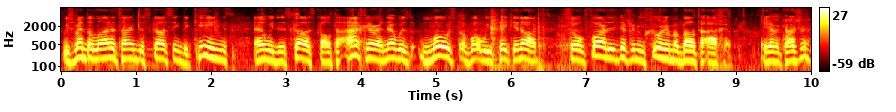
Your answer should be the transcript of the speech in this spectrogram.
We spent a lot of time discussing the kings, and we discussed Balta Acher, and that was most of what we've taken up so far. The different Isurim of Balta Acher. You have a kasha?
